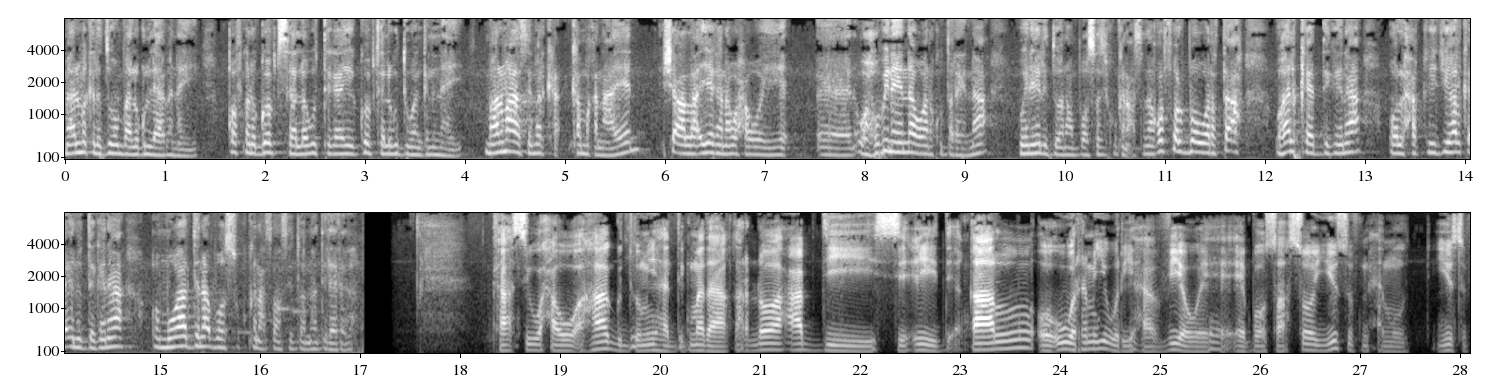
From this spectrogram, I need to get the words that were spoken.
maalmo kala duwan baa lagu laabanayay. Qofkana goobtiisa loogu tagayay goobta lagu diiwaangelinayay maalmahaasay marka ka maqnaayeen. Insha allah iyagana waxa weeye waa hubinaynaa waana ku daraynaa wayna heli doonaan boosasay ku ganacsadaan qof walba oo warata ah oo halkaa deganaa oo la xaqiijiyo halkaa inuu deganaa oo muwaadina boosas ku ganacsadaan sii doonaa dileerada kaasi waxa uu ahaa guddoomiyaha degmada qardho cabdi siciid qaal oo u warramayay wariyaha v o a ee boosaaso yuusuf maxamuud. Yuusuf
